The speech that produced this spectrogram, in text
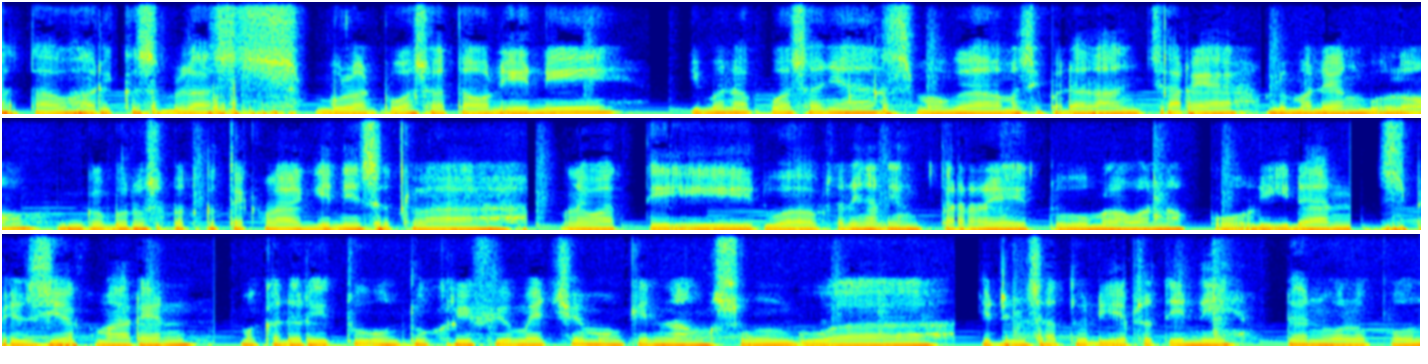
Atau hari ke-11 bulan puasa tahun ini Gimana puasanya? Semoga masih pada lancar ya. Belum ada yang bolong. Gue baru sempat ketek lagi nih setelah melewati dua pertandingan Inter yaitu melawan Napoli dan Spezia kemarin. Maka dari itu untuk review matchnya mungkin langsung gue jadiin satu di episode ini. Dan walaupun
